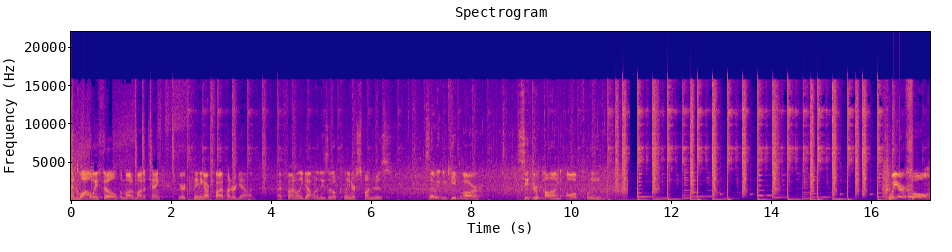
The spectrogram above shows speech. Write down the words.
And while we fill the Mata Mata tank, we are cleaning our 500 gallon. I finally got one of these little cleaner sponges so that we can keep our see-through pond all clean. We are full,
